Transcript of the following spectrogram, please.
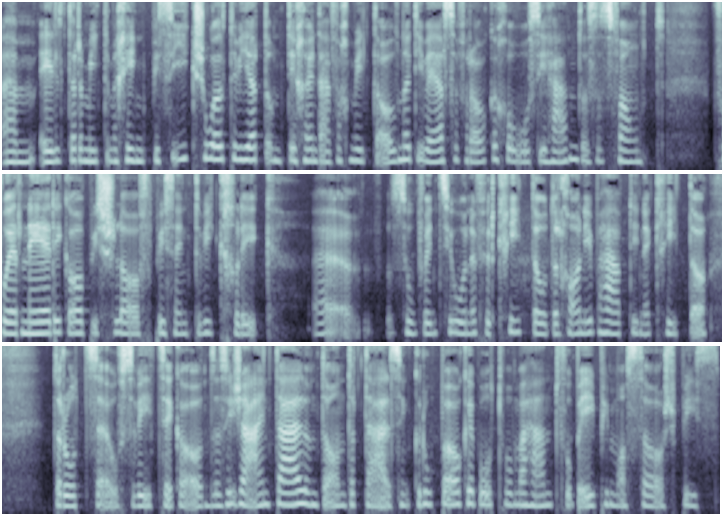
ähm, Eltern mit dem Kind bis eingeschult wird und die können einfach mit allen diversen Fragen kommen, die sie haben. Also es fängt von Ernährung an bis Schlaf, bis Entwicklung, äh, Subventionen für Kita oder kann ich überhaupt in eine Kita trotzdem aufs WC gehen. Das ist ein Teil und der andere Teil sind Gruppenangebote, die wir haben, von Babymassage bis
